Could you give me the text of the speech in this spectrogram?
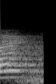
bye.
